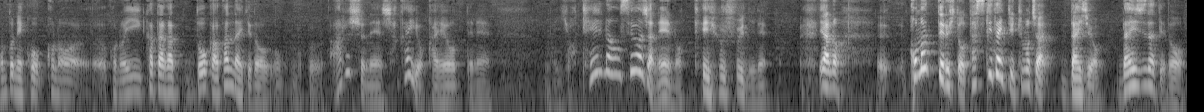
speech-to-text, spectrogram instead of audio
本当にこうこのこの言い方がどうか分かんないけど僕ある種ね社会を変えようってね余計なお世話じゃねえのっていうふうにね。いやあの困ってる人を助けたいっていう気持ちは大事よ。大事だけど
